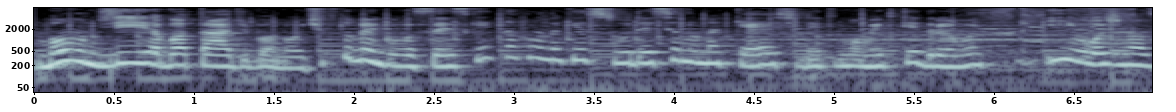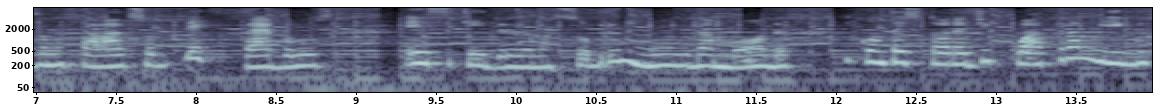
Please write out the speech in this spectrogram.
Bom dia, boa tarde, boa noite, tudo bem com vocês? Quem tá falando aqui é Sura, esse é o NunaCast, dentro do Momento Que Drama. e hoje nós vamos falar sobre The Fabulous, esse K-Drama sobre o mundo da moda, e conta a história de quatro amigos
